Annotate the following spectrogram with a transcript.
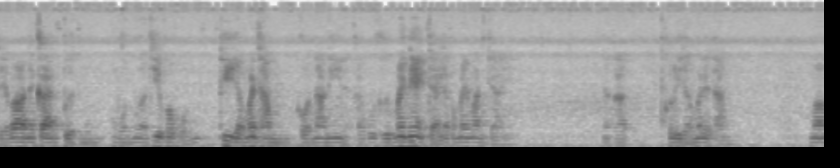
แต่ว่าในการเปิดหมวดมืออาชีพของผมที่ยังไม่ทำก่อนหน้านี้นะครับ ก็คือไม่แน่ใจแล้วก็ไม่มั่นใจ นะครับ ก็เลยยังไม่ได้ทำมา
